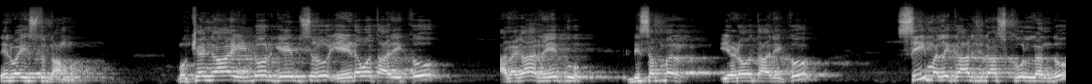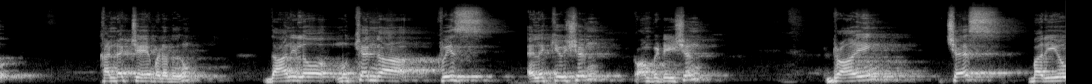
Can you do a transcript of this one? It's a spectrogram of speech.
నిర్వహిస్తున్నాము. ముఖ్యంగా ఇండోర్ గేమ్స్ ఏడవ తారీఖు అనగా రేపు డిసెంబర్ ఏడవ తారీఖు సి మల్లికార్జున స్కూల్ నందు కండక్ట్ చేయబడదు. దానిలో ముఖ్యంగా quiz elocution competition drawing chess మరియు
